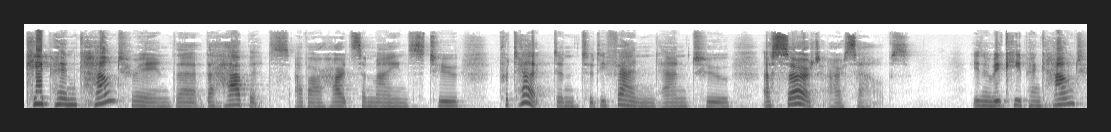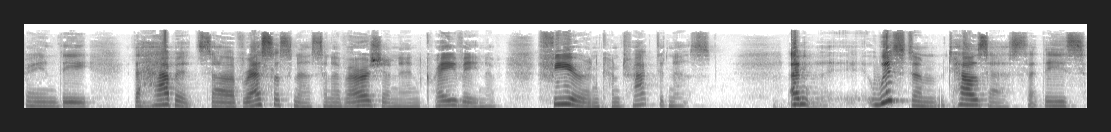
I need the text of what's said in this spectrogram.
keep encountering the, the habits of our hearts and minds to protect and to defend and to assert ourselves. You know, we keep encountering the the habits of restlessness and aversion and craving, of fear and contractedness. And wisdom tells us that these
